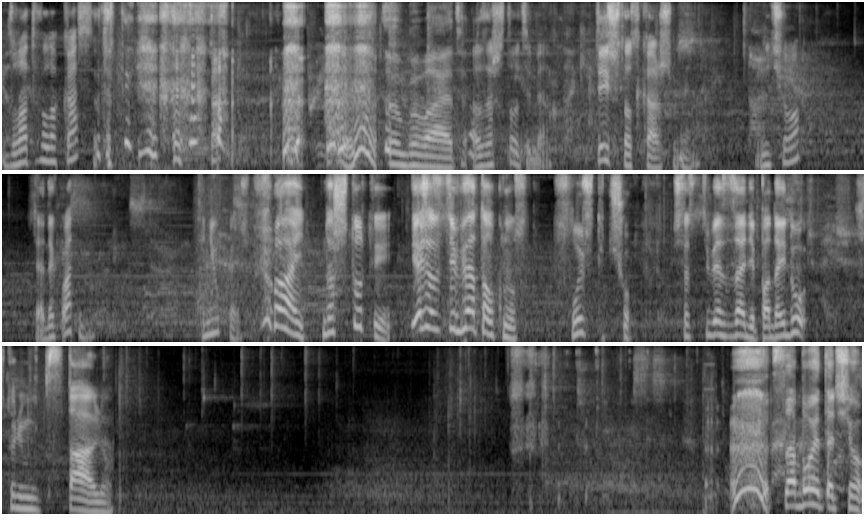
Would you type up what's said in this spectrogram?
Влад Волокас? Это ты? Бывает. А за что тебя? Ты что скажешь мне? Ничего? Ты адекватный? Ты нюхаешь? Ай, да что ты? Я сейчас тебя толкну. Слышь, ты чё? Сейчас тебе сзади подойду, что-нибудь ставлю. С собой-то чё?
